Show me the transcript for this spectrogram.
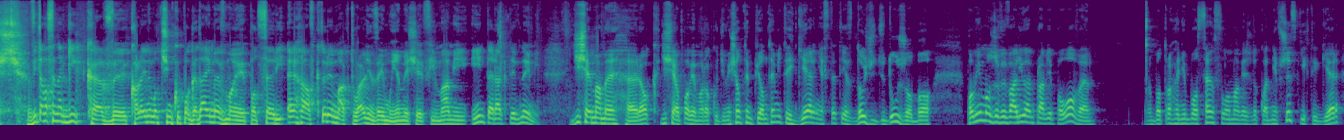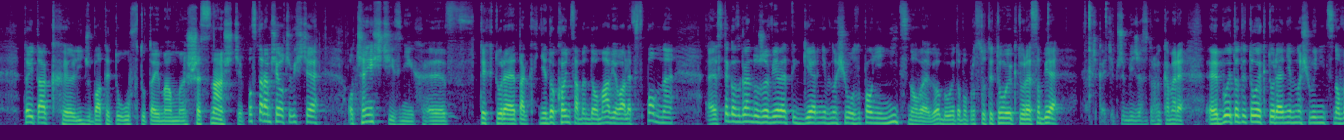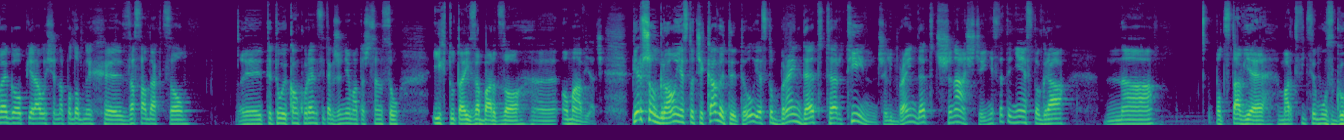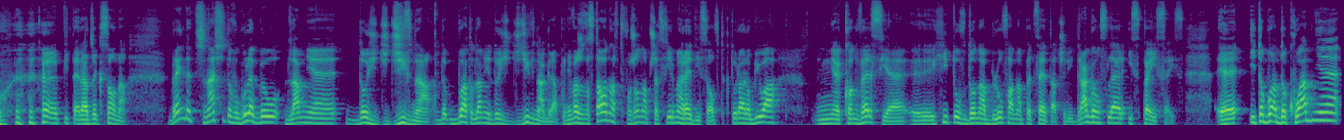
Cześć, witam Was Energik w kolejnym odcinku Pogadajmy w mojej podserii Echa, w którym aktualnie zajmujemy się filmami interaktywnymi. Dzisiaj mamy rok, dzisiaj opowiem o roku 95 i tych gier niestety jest dość dużo, bo pomimo, że wywaliłem prawie połowę, bo trochę nie było sensu omawiać dokładnie wszystkich tych gier, to i tak liczba tytułów tutaj mam 16. Postaram się oczywiście o części z nich e, tych, które tak nie do końca będę omawiał, ale wspomnę. e, Z tego względu, że wiele tych gier nie wnosiło zupełnie nic nowego. Były to po prostu tytuły, które sobie. Czekajcie, przybliżę sobie trochę kamerę. E, Były to tytuły, które nie wnosiły nic nowego, opierały się na podobnych e, zasadach co tytuły konkurencji, także nie ma też sensu ich tutaj za bardzo e, omawiać. Pierwszą grą jest to ciekawy tytuł, jest to Brain Dead 13, czyli Brain Dead 13 i niestety nie jest to gra na podstawie martwicy mózgu Petera Jacksona. Braindead 13 to w ogóle był dla mnie dość dziwna, do- była to dla mnie dość dziwna gra, ponieważ została ona stworzona przez firmę Redisoft, która robiła mm, konwersję y, hitów Dona Bluffa na PC, czyli Dragon Slayer i Space Ace. E, I to była dokładnie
